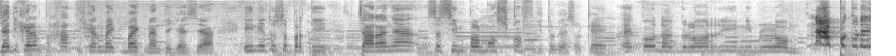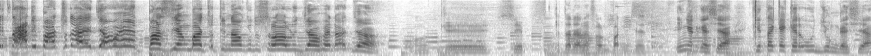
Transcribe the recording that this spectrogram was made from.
Jadi kalian perhatikan baik-baik nanti guys ya. Ini tuh seperti caranya sesimpel Moskov gitu guys. Oke? Okay? Eh udah glory ini belum? Kenapa kok dari tadi bacot aja jauh head Pas yang bacotin aku tuh selalu jauh head aja Oke, sip. Kita udah level 4 nih, guys. Ingat guys ya, kita keker ujung guys ya.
